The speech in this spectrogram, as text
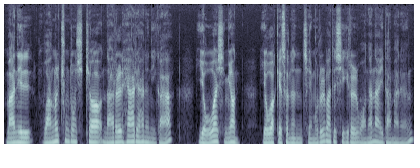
만일 왕을 충동시켜 나를 해하려 하는 이가 여호와시면 여호와께서는 재물을 받으시기를 원하나이다마는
